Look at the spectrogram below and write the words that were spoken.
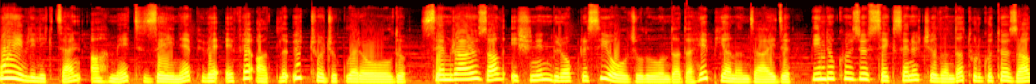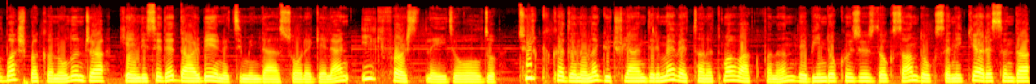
Bu evlilikten Ahmet, Zeynep ve Efe adlı üç çocukları oldu. Semra Özal eşinin bürokrasi yolculuğunda da hep yanındaydı. 1983 yılında Turgut Özal başbakan olunca kendisi de darbe yönetiminden sonra gelen ilk First Lady oldu. Türk Kadınını Güçlendirme ve Tanıtma Vakfı'nın ve 1990-92 arasında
